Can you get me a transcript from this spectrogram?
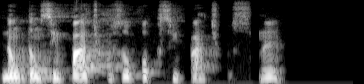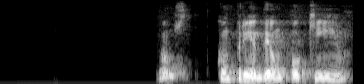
não tão simpáticos ou pouco simpáticos, né? Vamos compreender um pouquinho.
